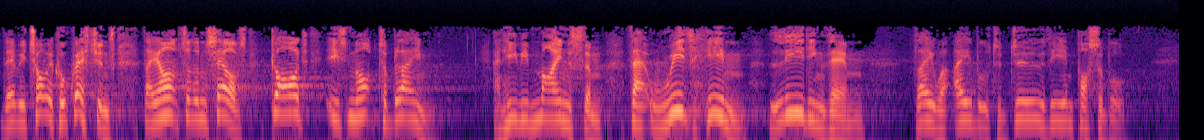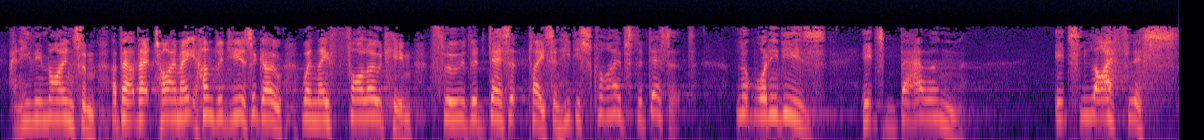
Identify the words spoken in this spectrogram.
They're rhetorical questions. They answer themselves. God is not to blame. And he reminds them that with him leading them, they were able to do the impossible. And he reminds them about that time 800 years ago when they followed him through the desert place. And he describes the desert. Look what it is. It's barren. It's lifeless.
